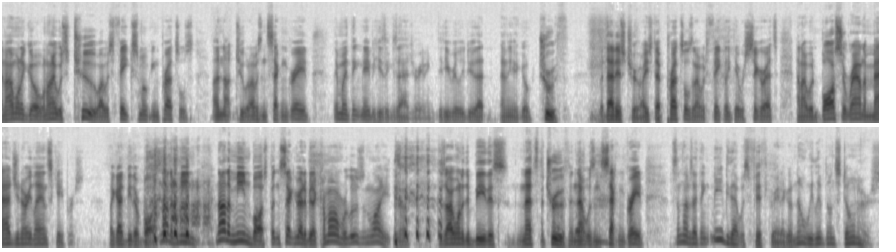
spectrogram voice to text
and i want to go when i was two i was fake smoking pretzels i'm uh, not two when i was in second grade they might think maybe he's exaggerating. Did he really do that? And then you go truth. But that is true. I used to have pretzels and i would fake like they were cigarettes and i would boss around imaginary landscapers. Like I'd be their boss, not a mean, not a mean boss, but in second grade I'd be like, "Come on, we're losing light," you know, because I wanted to be this, and that's the truth, and that was in second grade. Sometimes I think maybe that was fifth grade. I go, no, we lived on Stonehurst.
